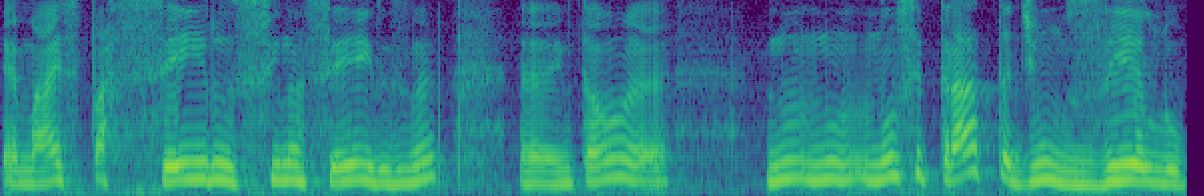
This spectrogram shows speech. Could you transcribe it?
é mais parceiros financeiros. Né? É, então, é, não, se trata de um zelo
